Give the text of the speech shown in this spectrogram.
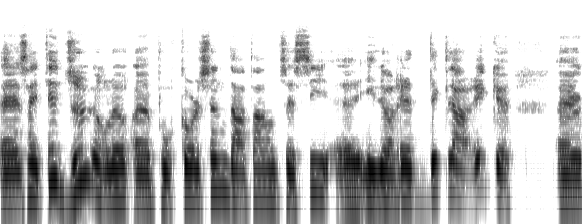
euh, ça a été dur là, euh, pour Corson d'entendre ceci. Il aurait déclaré que euh,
